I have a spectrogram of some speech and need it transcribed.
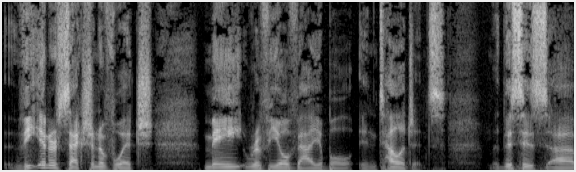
the intersection of which may reveal valuable intelligence. This is uh,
